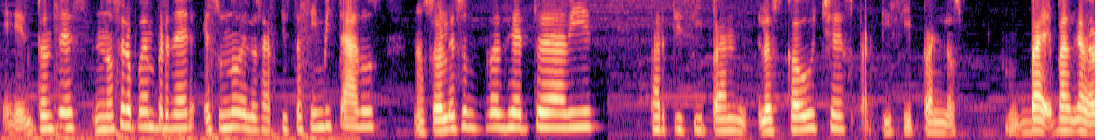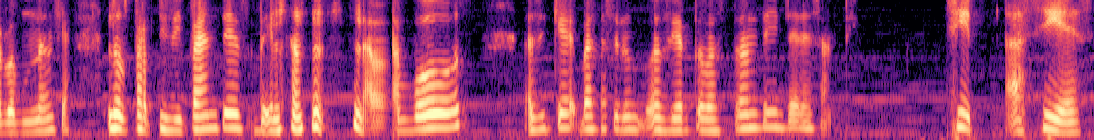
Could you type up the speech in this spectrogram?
Entonces, no se lo pueden perder, es uno de los artistas invitados. No solo es un concierto de David, participan los coaches, participan los, va- valga la redundancia, los participantes de la, la Voz. Así que va a ser un concierto bastante interesante. Sí, así es.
